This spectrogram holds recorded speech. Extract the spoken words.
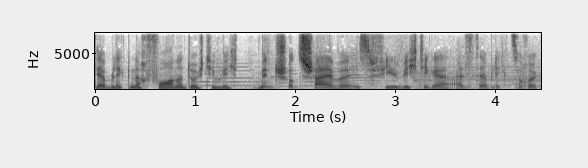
der Blick nach vorne durch die Windschutzscheibe ist viel wichtiger als der Blick zurück.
